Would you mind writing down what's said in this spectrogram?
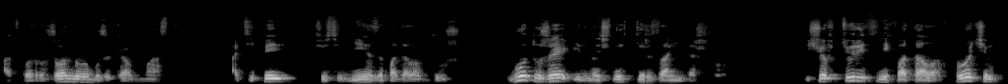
от вооруженного мужика в маске, а теперь все сильнее западала в душу. Вот уже и до ночных терзаний дошло. Еще в Тюрице не хватало, впрочем,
